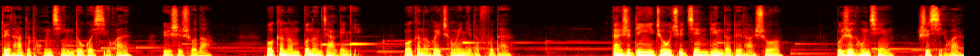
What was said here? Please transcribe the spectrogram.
对他的同情多过喜欢，于是说道：“我可能不能嫁给你，我可能会成为你的负担。”但是丁一周却坚定地对他说：“不是同情，是喜欢，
